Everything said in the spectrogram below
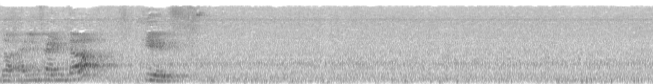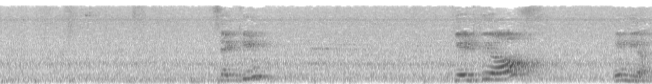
the Elephanta caves second Gateway of India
